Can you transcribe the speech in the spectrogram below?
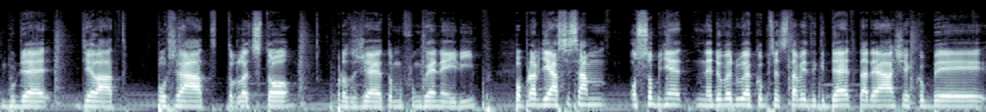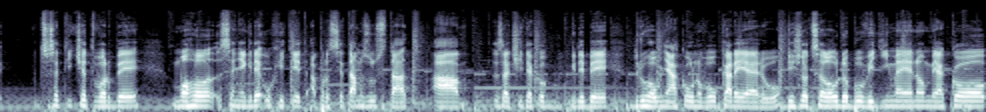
bude dělat pořád tohleto, protože tomu funguje nejlíp. Popravdě já si sám osobně nedovedu jako představit, kde Tadeáš jakoby, co se týče tvorby, mohl se někde uchytit a prostě tam zůstat a začít jako kdyby druhou nějakou novou kariéru, když ho celou dobu vidíme jenom jako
